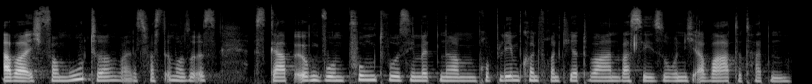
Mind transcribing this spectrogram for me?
Aber ich vermute, weil das fast immer so ist, es gab irgendwo einen Punkt, wo Sie mit einem Problem konfrontiert waren, was Sie so nicht erwartet hatten.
